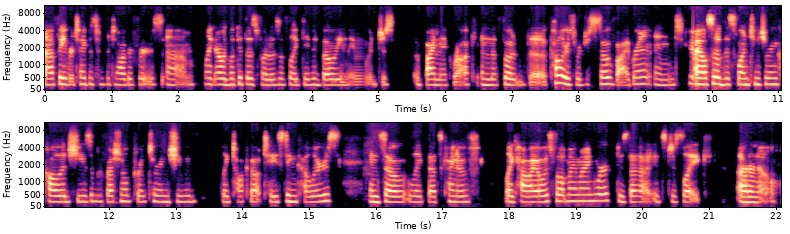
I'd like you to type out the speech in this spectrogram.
uh, favorite types of photographers um like i would look at those photos of like david bowie and they would just by Mick Rock, and the photo, the colors were just so vibrant. And I also had this one teacher in college. She's a professional printer, and she would like talk about tasting colors. And so, like, that's kind of like how I always felt my mind worked. Is that it's just like I don't know,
